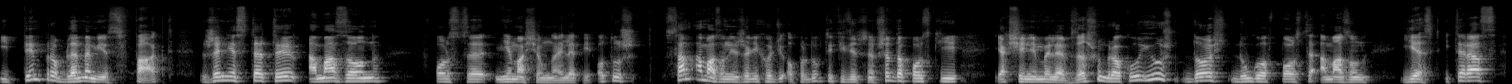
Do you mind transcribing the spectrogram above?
I tym problemem jest fakt, że niestety Amazon w Polsce nie ma się najlepiej. Otóż sam Amazon, jeżeli chodzi o produkty fizyczne, wszedł do Polski, jak się nie mylę, w zeszłym roku. Już dość długo w Polsce Amazon jest. I teraz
